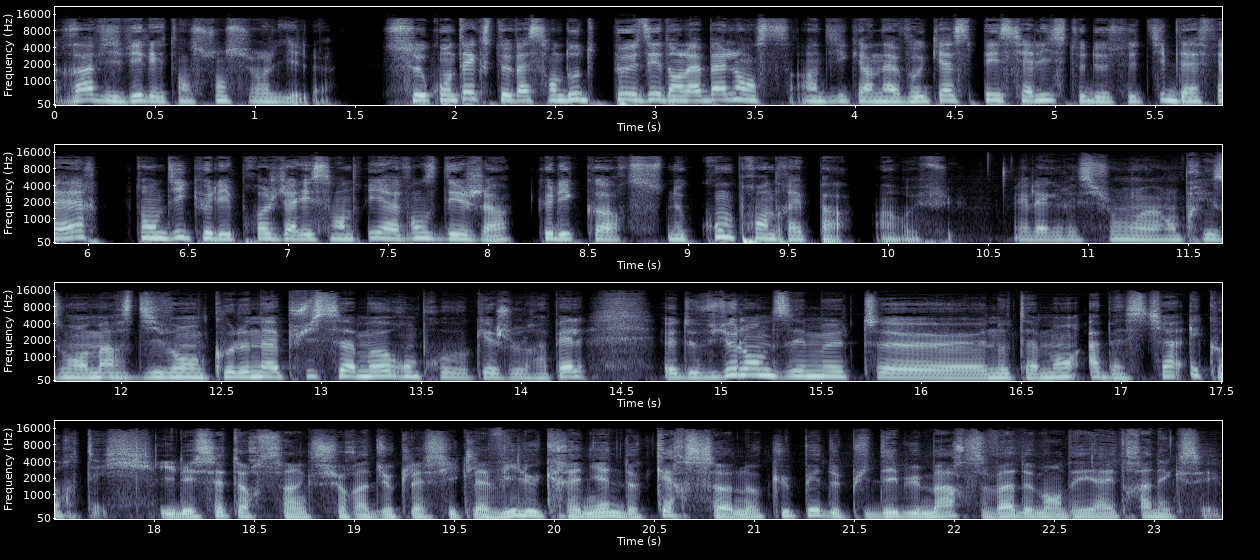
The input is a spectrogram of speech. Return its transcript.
raviver les tensions sur l'île. Ce contexte va sans doute peser dans la balance, indique un avocat spécialiste de ce type d'affaires, tandis que les proches d'Alessandrie avancent déjà que les Corses ne comprendraient pas un refus. Et l'agression euh, en prison en mars d'Ivan Colonna puis sa mort ont provoqué, je le rappelle, de violentes émeutes, euh, notamment à Bastia et Corté. Il est 7h05 sur Radio Classique. La ville ukrainienne de Kherson, occupée depuis début mars, va demander à être annexée.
